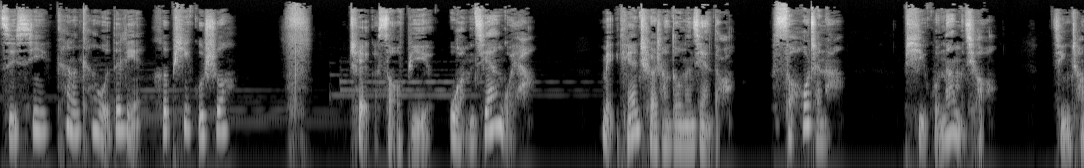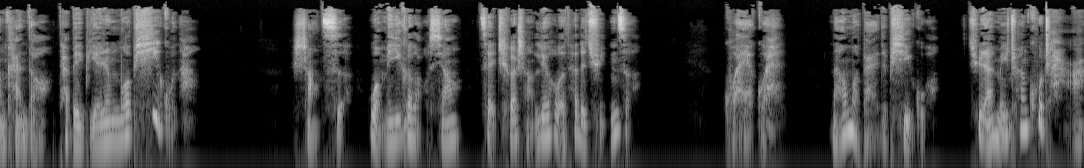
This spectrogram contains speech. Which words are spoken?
仔细看了看我的脸和屁股，说：“这个骚逼我们见过呀，每天车上都能见到，骚着呢，屁股那么翘，经常看到他被别人摸屁股呢。上次我们一个老乡。”在车上撩了她的裙子，乖乖，那么白的屁股，居然没穿裤衩。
